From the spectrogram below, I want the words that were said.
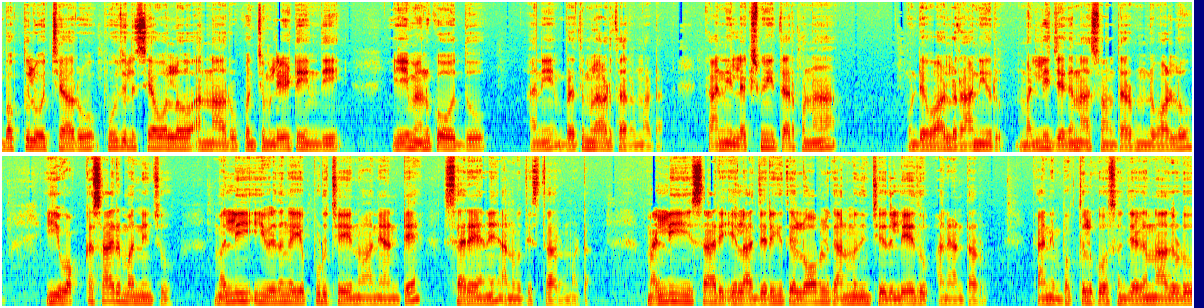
భక్తులు వచ్చారు పూజల సేవలో అన్నారు కొంచెం లేట్ అయింది ఏమి అనుకోవద్దు అని బ్రతిమలాడుతారనమాట కానీ లక్ష్మీ తరఫున ఉండేవాళ్ళు రానియరు. మళ్ళీ జగన్నాథ స్వామి తరపున ఉండేవాళ్ళు ఈ ఒక్కసారి మరణించు మళ్ళీ ఈ విధంగా ఎప్పుడు చేయను అని అంటే సరే అని అనుమతిస్తారనమాట మళ్ళీ ఈసారి ఇలా జరిగితే లోపలికి అనుమతించేది లేదు అని అంటారు. కానీ భక్తుల కోసం జగన్నాథుడు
